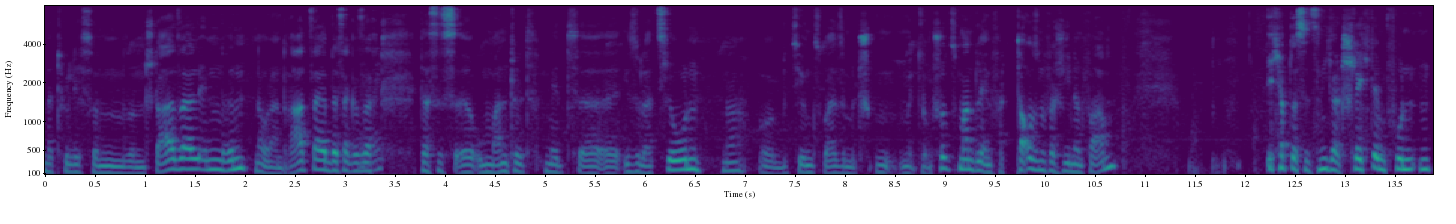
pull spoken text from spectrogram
natürlich so ein, so ein Stahlseil innen drin, ne, oder ein Drahtseil besser gesagt. Mhm. Das ist äh, ummantelt mit äh, Isolation, ne, beziehungsweise mit, mit so einem Schutzmantel in tausend verschiedenen Farben. Ich habe das jetzt nicht als schlecht empfunden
